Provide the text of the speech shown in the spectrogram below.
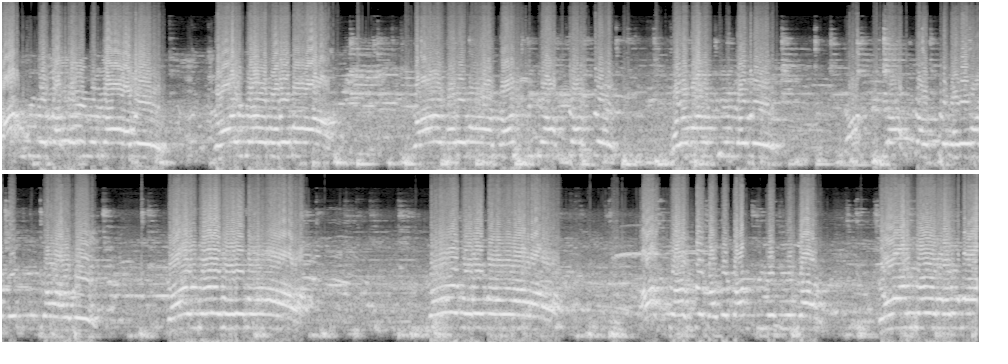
ডান দিকে তাড়াতাড়ি যাওয়া হবে জয় জয় বড় মা জয় বড় মা ডান দিকে আস্তে আস্তে বড় মা যাবে দিকে আস্তে আস্তে বড় মা এগিয়ে যাওয়া হবে জয় জয় বড় মা। জয় বড় মা আস্তে আস্তে তাকে দিকে নিয়ে যান জয় জয় বড় মা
